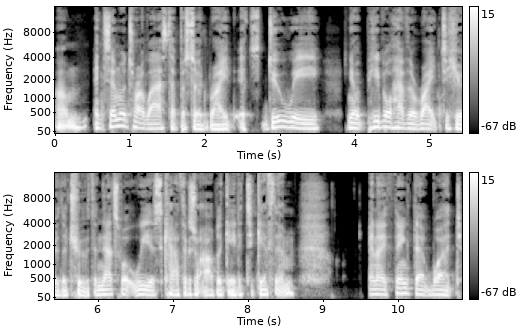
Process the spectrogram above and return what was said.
Um, and similar to our last episode, right? It's do we, you know, people have the right to hear the truth, and that's what we as Catholics are obligated to give them. And I think that what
